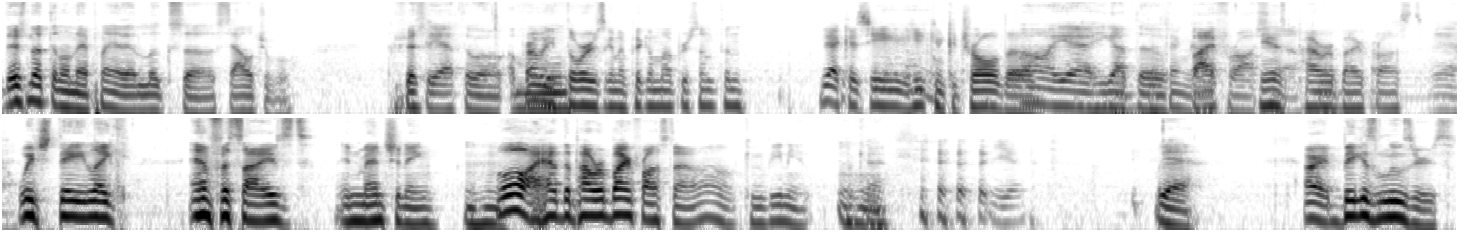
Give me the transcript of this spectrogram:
there's nothing on that planet that looks uh salvageable especially after a, a Probably moon. Thor's gonna pick him up or something. Yeah, because he, he can control the. Oh yeah, he got the, the thing now. Bifrost. He has now. power Bifrost, Yeah. which they like emphasized in mentioning. Mhm. Oh, I have the power Bifrost now. Oh, convenient. Mhm. Okay. yeah. Yeah. All right, biggest losers.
